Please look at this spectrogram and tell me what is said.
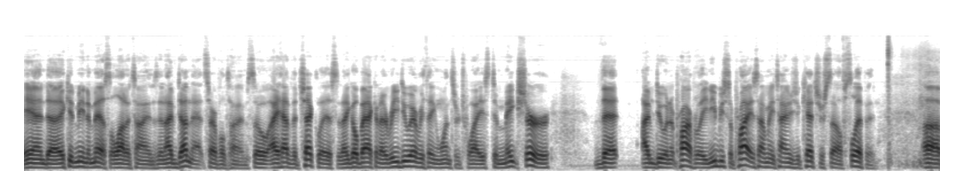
and uh, it could mean a miss a lot of times and I've done that several times. So I have a checklist and I go back and I redo everything once or twice to make sure that I'm doing it properly and you'd be surprised how many times you catch yourself slipping. Uh,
